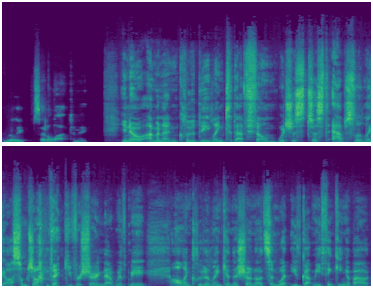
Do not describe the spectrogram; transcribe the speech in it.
really said a lot to me. You know, I'm going to include the link to that film, which is just absolutely awesome. John, thank you for sharing that with me. I'll include a link in the show notes. And what you've got me thinking about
